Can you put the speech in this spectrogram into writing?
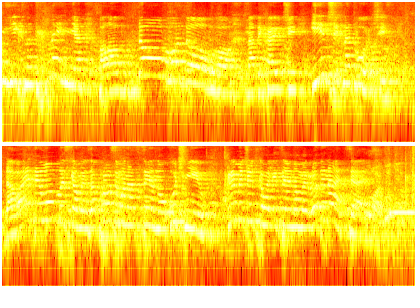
вогонь їх натхнення палав довго-довго, надихаючи інших на творчість. Давайте оплесками запросимо на сцену учнів Кременчуцького ліцею номер 11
